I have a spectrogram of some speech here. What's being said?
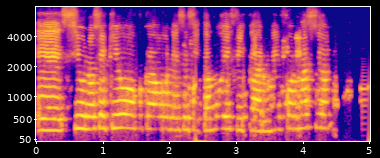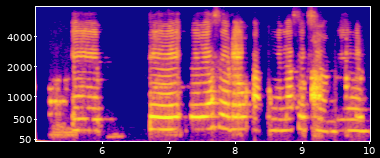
Eh, si uno se equivoca o necesita modificar una información, eh, debe, hacerlo aquí en la sección de...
